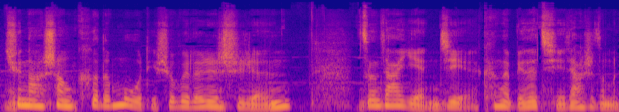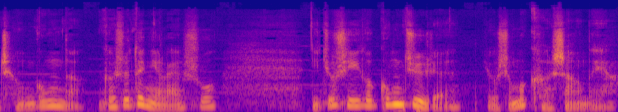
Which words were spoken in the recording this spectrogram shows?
去那上课的目的是为了认识人，增加眼界，看看别的企业家是怎么成功的。可是对你来说，你就是一个工具人，有什么可上的呀？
